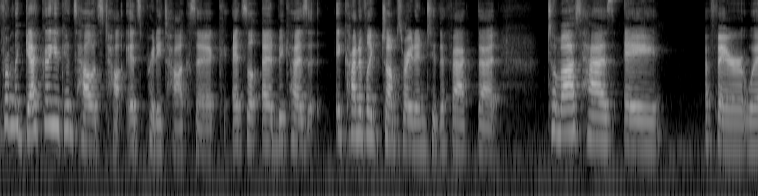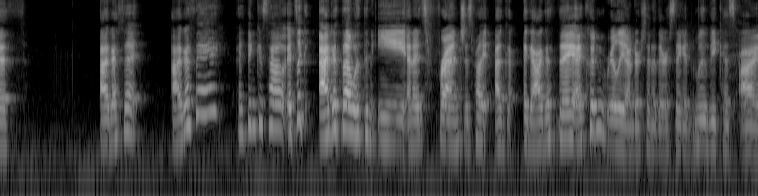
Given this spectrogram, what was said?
From the get-go you can tell it's to- it's pretty toxic. It's and because it kind of like jumps right into the fact that Tomas has a affair with Agatha Agatha I think is how it's like Agatha with an E and it's French. It's probably Ag- Agatha. I couldn't really understand what they were saying in the movie because I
